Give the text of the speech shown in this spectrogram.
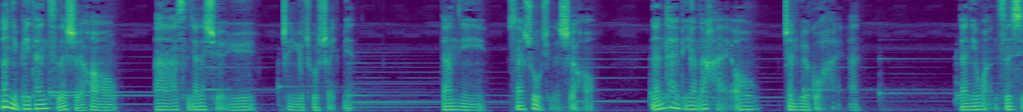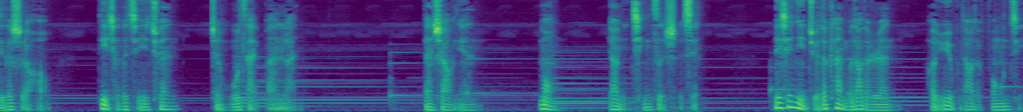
当你背单词的时候，阿拉斯加的鳕鱼正跃出水面。当你算数学的时候，南太平洋的海鸥正掠过海岸；当你晚自习的时候，地球的极圈正五彩斑斓。但少年，梦要你亲自实现，那些你觉得看不到的人和遇不到的风景，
